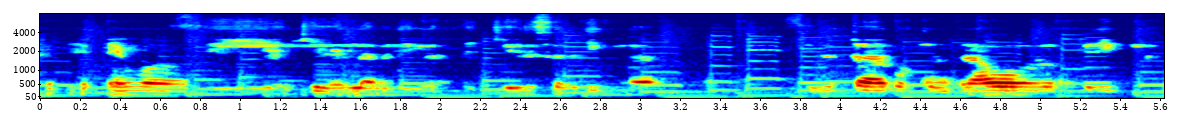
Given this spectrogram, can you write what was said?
Hemos... Sí, hay que ver la película, hay que ver esa película. Si no está acostumbrado a las películas,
